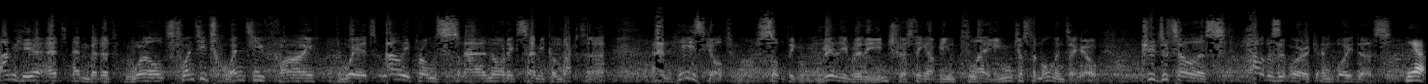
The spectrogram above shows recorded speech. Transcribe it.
I'm here at Embedded World 2025 with Ali from uh, Nordic Semiconductor, and he's got something really, really interesting I've been playing just a moment ago. Could you tell us how does it work and what it does? Yeah,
